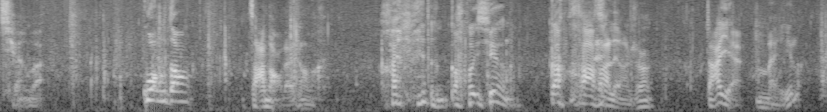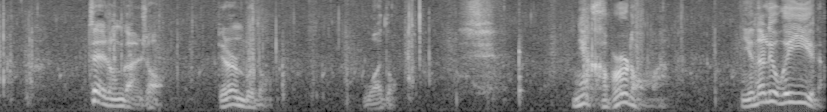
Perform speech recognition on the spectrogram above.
千万，咣当，砸脑袋上了，还没等高兴呢，刚哈哈两声，眨眼没了。这种感受，别人不懂。我懂，你可不是懂啊！你那六个亿的，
